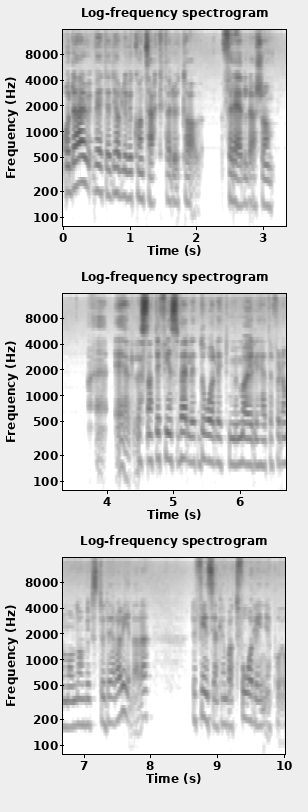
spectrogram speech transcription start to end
Och där vet jag att jag har blivit kontaktad av föräldrar som eh, är ledsna att det finns väldigt dåligt med möjligheter för dem om de vill studera vidare. Det finns egentligen bara två linjer på,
